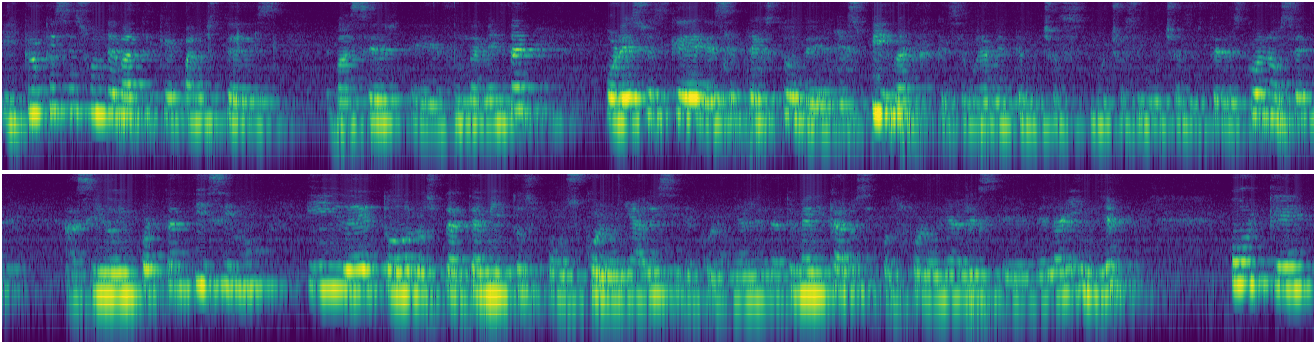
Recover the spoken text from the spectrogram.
Y creo que ese es un debate que para ustedes va a ser eh, fundamental. Por eso es que ese texto de, Spivak, que seguramente muchos, muchos y muchas de ustedes conocen, ha sido importantísimo y de todos los planteamientos postcoloniales y de coloniales latinoamericanos y postcoloniales eh, de la India, porque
